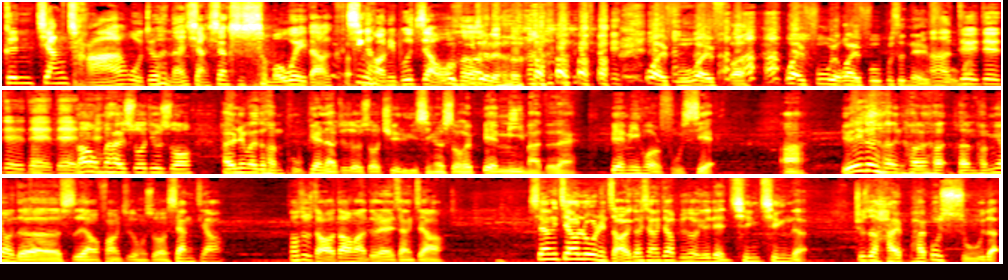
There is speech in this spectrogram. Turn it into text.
跟姜茶，我就很难想象是什么味道。幸好你不叫我喝，外敷外敷啊，外敷的外敷不是内服啊。对对对对对。然后我们还说，就是说还有另外一个很普遍的，就是有时候去旅行的时候会便秘嘛，对不对？便秘或者腹泻啊，有一个很很很很很妙的食疗方，就是我们说香蕉，到处找得到嘛，对不对？香蕉。香蕉，如果你找一个香蕉，比如说有点青青的，就是还还不熟的，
